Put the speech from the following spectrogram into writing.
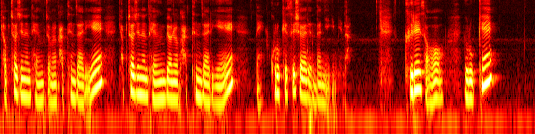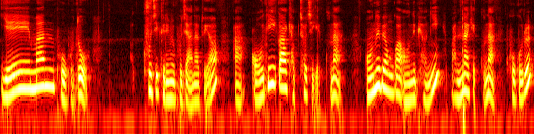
겹쳐지는 대응점을 같은 자리에, 겹쳐지는 대응변을 같은 자리에, 네, 그렇게 쓰셔야 된다는 얘기입니다. 그래서 이렇게 얘만 보고도 굳이 그림을 보지 않아도요. 아, 어디가 겹쳐지겠구나. 어느 변과 어느 변이 만나겠구나. 그거를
